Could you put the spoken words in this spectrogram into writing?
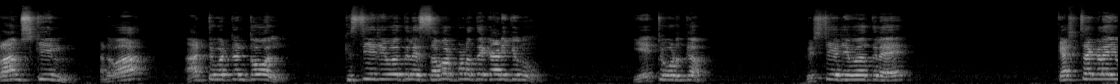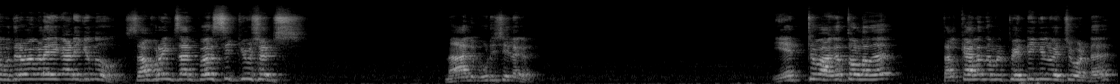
റാംസ്കിൻ അഥവാ ആട്ടുവറ്റൻ തോൽ ക്രിസ്തീയ ജീവിതത്തിലെ സമർപ്പണത്തെ കാണിക്കുന്നു. ഏറ്റുകൊടുക്കം ക്രിസ്തീയ ജീവിതത്തിലെ കഷ്ടങ്ങളെയും ഉപദ്രവങ്ങളെയും കാണിക്കുന്നു. Sufferings and persecutions. നാല് മൂടുശീലകൾ. ഏറ്റവും അകത്തുള്ളത് തൽക്കാലം നമ്മൾ പെൻഡിങ്ങിൽ വെച്ചുകൊണ്ട്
